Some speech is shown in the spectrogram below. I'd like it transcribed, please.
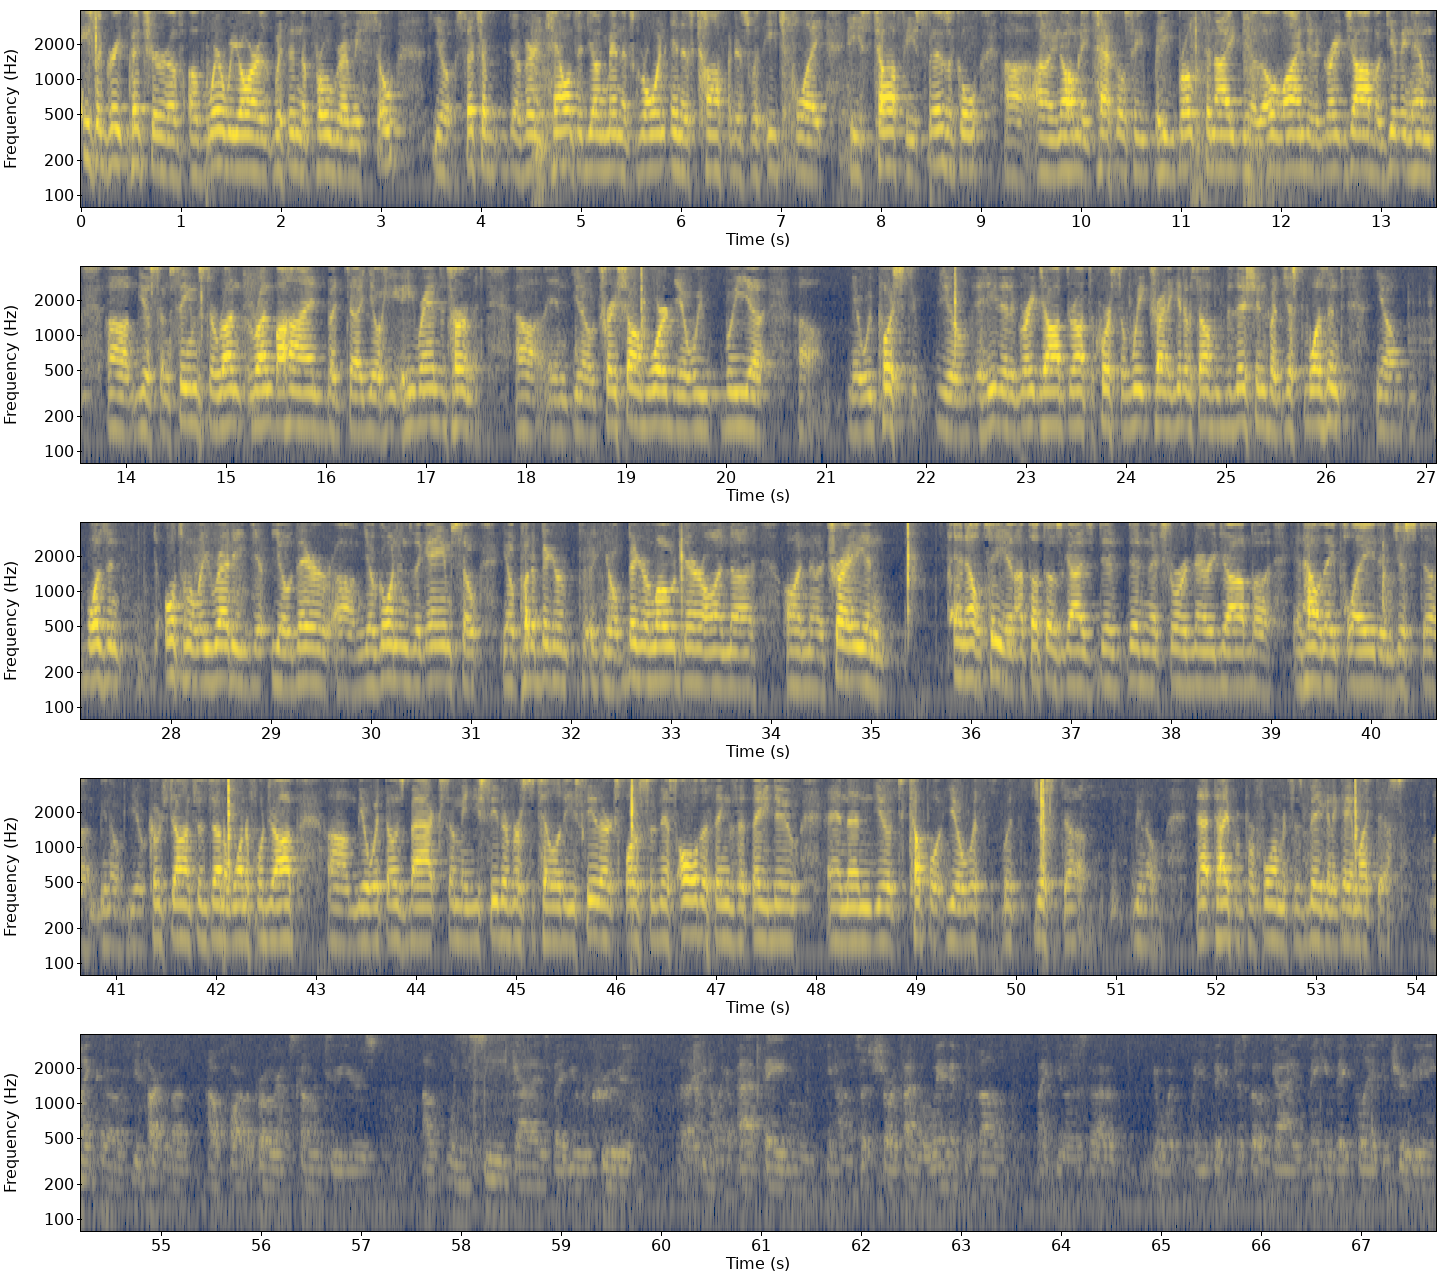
he's a great picture of, of where we are within the program. He's so, you know, such a, a, very talented young man that's growing in his confidence with each play. He's tough. He's physical. Uh, I don't even know how many tackles he, he broke tonight. You know, the O line did a great job of giving him, uh, you know, some seams to run run behind, but uh, you know, he, he ran determined. Uh, and you know, Treshaun Ward, you know, we we. Uh, um, you know, we pushed, you know, he did a great job throughout the course of the week trying to get himself in position, but just wasn't, you know, wasn't ultimately ready, you know, there, um, you know, going into the game. So, you know, put a bigger, you know, bigger load there on uh, on uh, Trey and and LT, and I thought those guys did, did an extraordinary job uh, in how they played, and just uh, you know, you know, Coach Johnson's done a wonderful job, um, you know, with those backs. I mean, you see their versatility, you see their explosiveness, all the things that they do, and then you know, to couple, you know, with with just uh, you know that type of performance is big in a game like this. Mike, uh, you talked about how far the program's come in two years. Uh, when you see guys that you recruited, uh, you know, like a Pat Payton, you know, in such a short time, the way they've developed, like you know, just out of you know, what, what do you think of just those guys making big plays, contributing,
